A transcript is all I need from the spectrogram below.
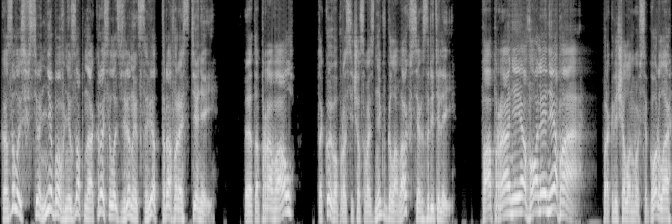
Казалось, все небо внезапно окрасилось в зеленый цвет трав растений. «Это провал?» Такой вопрос сейчас возник в головах всех зрителей. «Попрание воли неба!» Прокричал он во все горло,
